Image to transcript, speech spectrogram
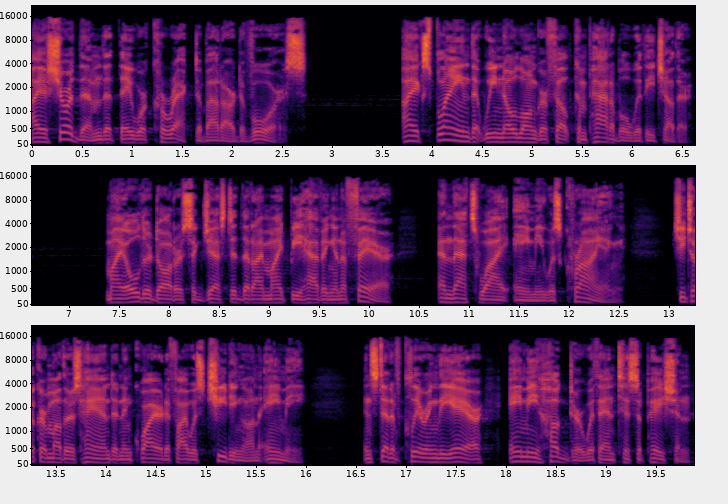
I assured them that they were correct about our divorce. I explained that we no longer felt compatible with each other. My older daughter suggested that I might be having an affair, and that's why Amy was crying. She took her mother's hand and inquired if I was cheating on Amy. Instead of clearing the air, Amy hugged her with anticipation.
